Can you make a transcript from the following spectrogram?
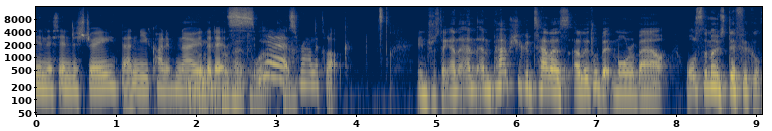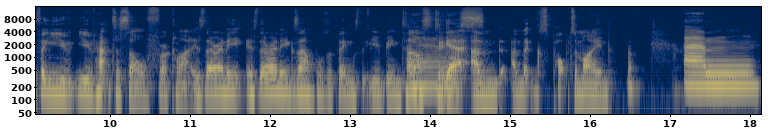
in this industry, then you kind of know that it's work, yeah, yeah. it's around the clock. Interesting. And, and and perhaps you could tell us a little bit more about what's the most difficult thing you've you've had to solve for a client. Is there any is there any examples of things that you've been tasked to get and and that's popped to mind? Um,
